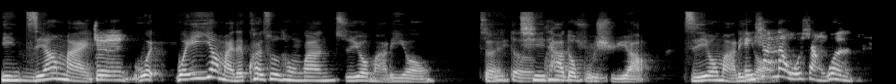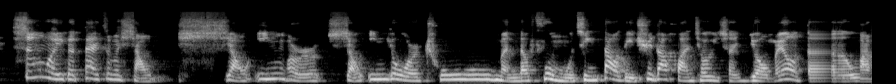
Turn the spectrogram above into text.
你只要买，就是唯唯一要买的快速通关只有马里欧，对，其他都不需要，只有马里欧。等一下，那我想问。身为一个带这么小小婴儿、小婴幼儿出门的父母亲，到底去到环球影城有没有得玩？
